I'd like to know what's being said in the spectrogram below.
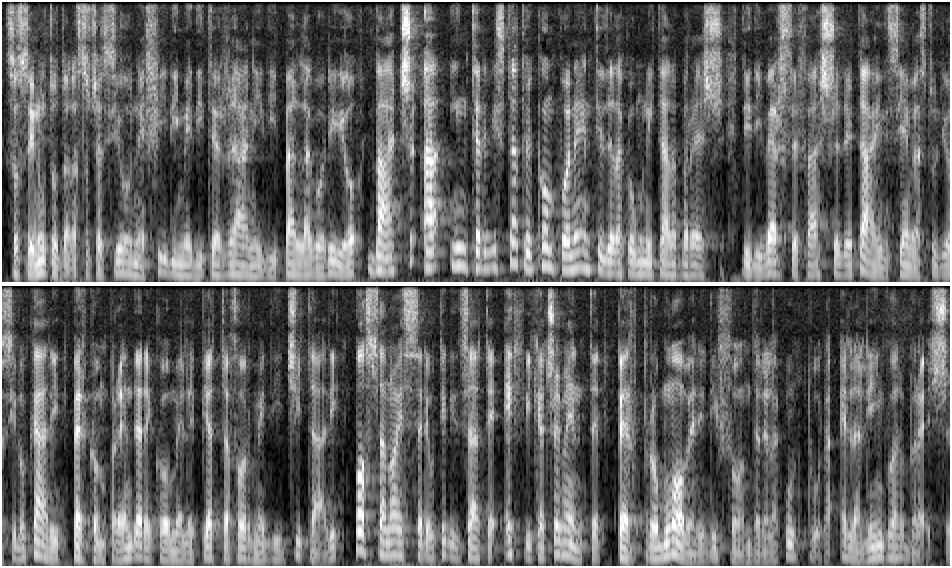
Sostenuto dall'associazione Fili Mediterranei di Pallagorio, Batch ha intervistato i componenti della comunità Arbresh di diverse fasce d'età insieme a studiosi locali per comprendere come le piattaforme digitali digitali possano essere utilizzate efficacemente per promuovere e diffondere la cultura e la lingua al Brescia.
